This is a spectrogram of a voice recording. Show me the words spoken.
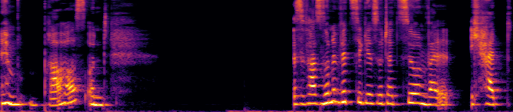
im Brauhaus und es war so eine witzige Situation, weil ich halt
